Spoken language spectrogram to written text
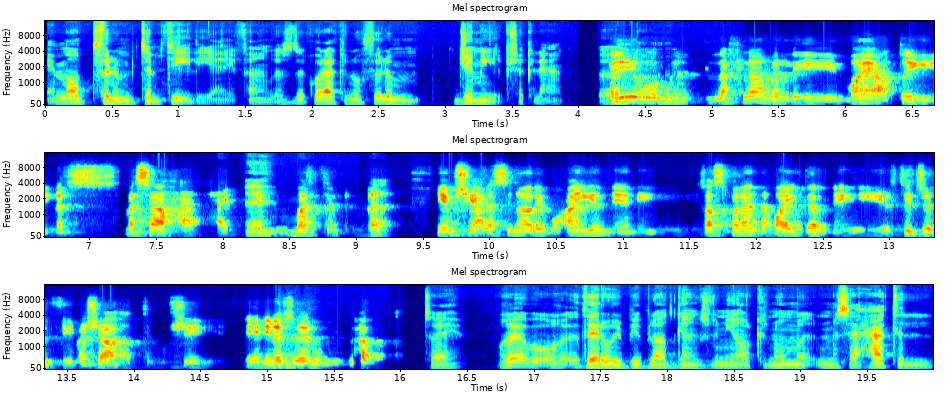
يعني مو بفيلم تمثيلي يعني فاهم قصدك؟ ولكنه فيلم جميل بشكل عام. أيوه من الأفلام اللي ما يعطي نفس مساحة حق إيه. الممثل إنه يمشي على سيناريو معين يعني غصبا عنه ما يقدر يرتجل في مشاهد أو شيء. يعني نفس صحيح. There Will Be Blood Gangs of New York إنه المساحات ال-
